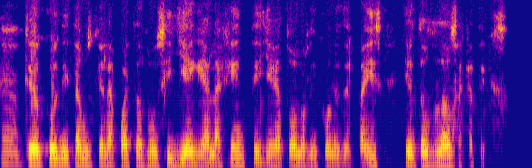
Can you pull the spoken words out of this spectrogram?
Mm. Creo que hoy necesitamos que la cuarta transformación sí llegue a la gente, llegue a todos los rincones del país y en todos lados Zacatecas.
